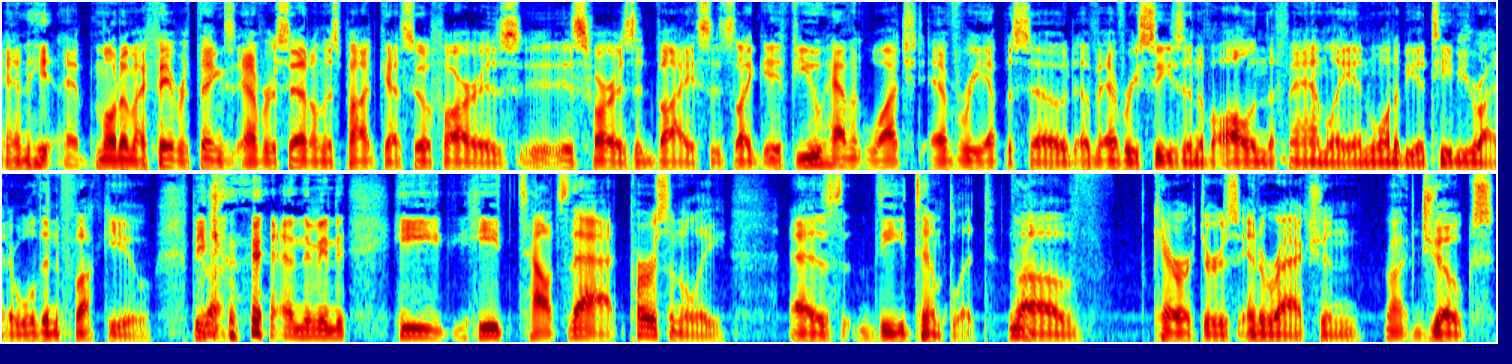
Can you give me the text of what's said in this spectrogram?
And he, uh, one of my favorite things ever said on this podcast so far is, as far as advice, it's like if you haven't watched every episode of every season of All in the Family and want to be a TV writer, well then fuck you. Because, and I mean, he he touts that personally as the template Right. of characters, interaction, Right. jokes.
